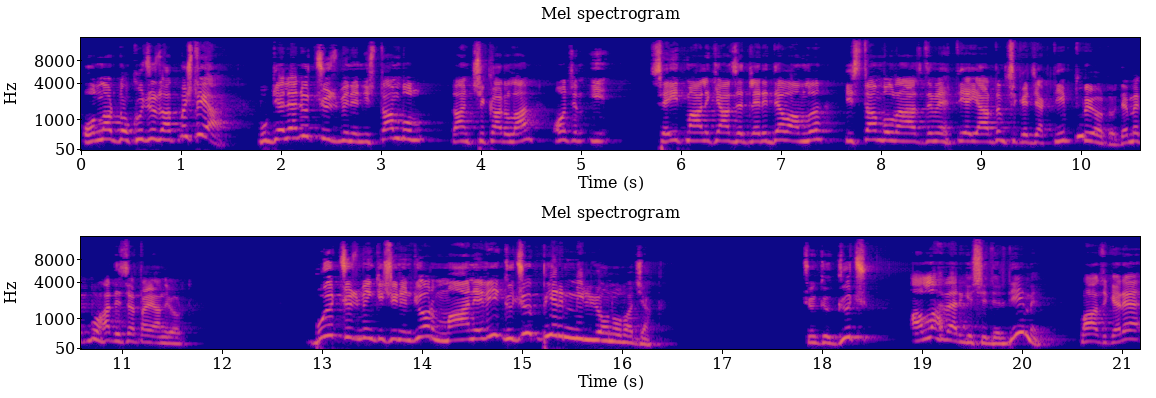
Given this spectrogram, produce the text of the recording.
Onlar 960'tı ya. Bu gelen 300 binin İstanbul'dan çıkarılan onun için Seyit Maliki Hazretleri devamlı İstanbul'dan Hazreti Mehdi'ye yardım çıkacak deyip duruyordu. Demek bu hadise dayanıyordu. Bu 300 bin kişinin diyor manevi gücü 1 milyon olacak. Çünkü güç Allah vergisidir değil mi? Bazı kere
